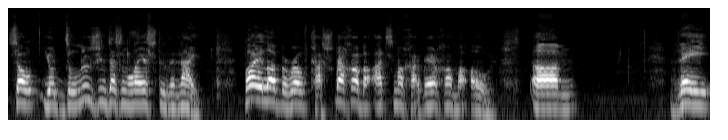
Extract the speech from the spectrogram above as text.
So your delusion doesn't last through the night. Um, they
